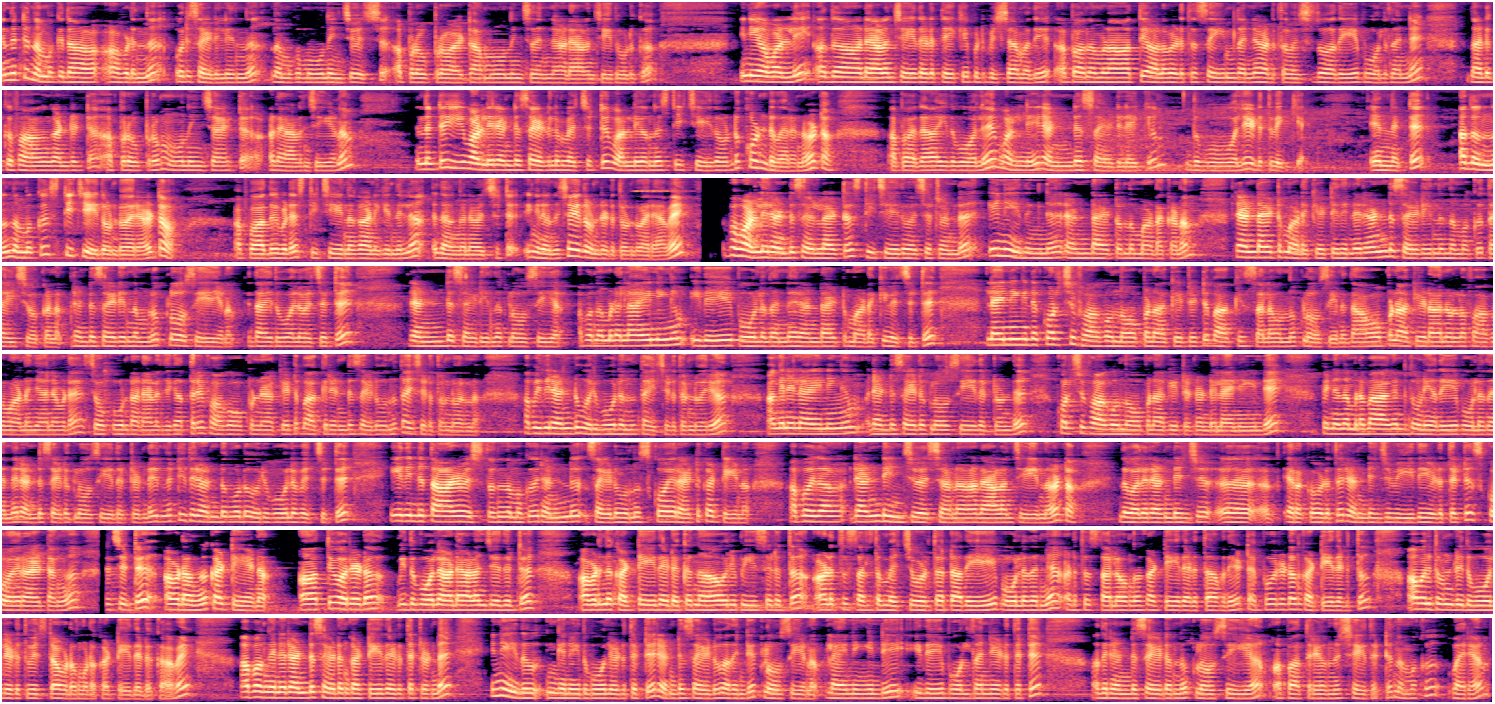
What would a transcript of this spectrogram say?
എന്നിട്ട് നമുക്കിത് അവിടുന്ന് ഒരു സൈഡിൽ നിന്ന് നമുക്ക് മൂന്ന് ഇഞ്ച് വെച്ച് അപ്പുറം ഇപ്പുറമായിട്ട് ആ മൂന്ന് ഇഞ്ച് തന്നെ അടയാളം ചെയ്ത് കൊടുക്കുക. ഇനി ആ വള്ളി അത് അടയാളം ചെയ്തെടുത്തേക്ക് പിടിപ്പിച്ചാൽ മതി. അപ്പോൾ നമ്മൾ ആദ്യം അളവെടുത്ത സെയിം തന്നെ അടുത്ത വശത്തും അതേപോലെ തന്നെ നടുക്ക് ഭാഗം കണ്ടിട്ട് അപ്പുറം ഇപ്പുറം മൂന്നിഞ്ചായിട്ട് അടയാളം ചെയ്യണം. എന്നിട്ട് ഈ വള്ളി രണ്ട് സൈഡിലും വെച്ചിട്ട് വള്ളി ഒന്ന് സ്റ്റിച്ച് ചെയ്തുകൊണ്ട് കൊണ്ടുവരണം കേട്ടോ. അപ്പോൾ അതാ ഇതുപോലെ വള്ളി രണ്ട് സൈഡിലേക്കും ഇതുപോലെ എടുത്ത് വയ്ക്കുക എന്നിട്ട് അതൊന്ന് നമുക്ക് സ്റ്റിച്ച് ചെയ്തുകൊണ്ട് വരാം കേട്ടോ. അപ്പോൾ അതിവിടെ സ്റ്റിച്ച് ചെയ്യുന്ന കാണിക്കുന്നില്ല. ഇതങ്ങനെ വെച്ചിട്ട് ഇങ്ങനെ ഒന്ന് ചെയ്തുകൊണ്ട് എടുത്തുകൊണ്ട് വരാവേ. അപ്പോൾ വള്ളി രണ്ട് സൈഡിലായിട്ട് സ്റ്റിച്ച് ചെയ്ത് വെച്ചിട്ടുണ്ട്. ഇനി ഇതിങ്ങനെ രണ്ടായിട്ടൊന്ന് മടക്കണം. രണ്ടായിട്ട് മടക്കിയിട്ട് ഇതിന്റെ രണ്ട് സൈഡിൽ നിന്ന് നമുക്ക് തയ്ച്ച് വെക്കണം. രണ്ട് സൈഡിൽ നിന്ന് നമ്മൾ ക്ലോസ് ചെയ്യണം. ഇതാ ഇതുപോലെ വെച്ചിട്ട് രണ്ട് സൈഡിൽ നിന്ന് ക്ലോസ് ചെയ്യുക. അപ്പോൾ നമ്മുടെ ലൈനിങ്ങും ഇതേപോലെ തന്നെ രണ്ടായിട്ട് മടക്കി വെച്ചിട്ട് ലൈനിങ്ങിന്റെ കുറച്ച് ഭാഗം ഒന്ന് ഓപ്പൺ ആക്കിയിട്ടിട്ട് ബാക്കി സ്ഥലം ഒന്ന് ക്ലോസ് ചെയ്യണം ആ ഓപ്പൺ ആക്കി ഇടാനുള്ള ഭാഗമാണ് ഞാനവിടെ ചോക്ക് കൊണ്ട് അടയാളം ചെയ്യുക. അത്രയും ഭാഗം ഓപ്പൺ ആക്കിയിട്ട് ബാക്കി രണ്ട് സൈഡും ഒന്ന് തയ്ച്ചെടുത്തുകൊണ്ട് വരണം. അപ്പോൾ ഇത് രണ്ടും ഒരുപോലെ ഒന്ന് തയ്ച്ചെടുത്തുകൊണ്ട് വരിക. അങ്ങനെ ലൈനിങ്ങും രണ്ട് സൈഡ് ക്ലോസ് ചെയ്തിട്ടുണ്ട്. കുറച്ച് ഭാഗം ഒന്ന് ഓപ്പൺ ആക്കിയിട്ടിട്ടുണ്ട് ലൈനിങ്ങിന്റെ പിന്നെ നമ്മുടെ ബാഗിന്റെ തുണി അതേപോലെ തന്നെ രണ്ട് സൈഡ് ക്ലോസ് ചെയ്തിട്ടുണ്ട്. എന്നിട്ട് ഇത് രണ്ടും കൂടെ ഒരുപോലെ വെച്ചിട്ട് ഇതിന്റെ താഴെ വശത്തുനിന്ന് നമുക്ക് രണ്ട് സൈഡും ഒന്ന് സ്ക്വയറായിട്ട് കട്ട് ചെയ്യണം. അപ്പോൾ ഇതാ രണ്ട് ഇഞ്ച് വെച്ചാണ് അടയാളം ചെയ്യുന്നത് കേട്ടോ. ഇതുപോലെ രണ്ടിഞ്ച് ഇറക്കം എടുത്ത് രണ്ടിഞ്ച് വീതി എടുത്തിട്ട് സ്ക്വയറായിട്ട് അങ്ങ് വെച്ചിട്ട് അവിടെ അങ്ങ് കട്ട് ചെയ്യണം. ആദ്യം ഒരിടം ഇതുപോലെ അടയാളം ചെയ്തിട്ട് അവിടുന്ന് കട്ട് ചെയ്തെടുക്കുന്ന ആ ഒരു പീസ് എടുത്ത് അടുത്ത സ്ഥലത്തും വെച്ച് കൊടുത്തിട്ട് അതേപോലെ തന്നെ അടുത്ത സ്ഥലം അങ്ങ് കട്ട് ചെയ്തെടുത്താൽ മതി കേട്ടോ. ഇപ്പോൾ ഒരിടം കട്ട് ചെയ്തെടുത്ത് ആ ഒരു തുണ്ട് ഇതുപോലെ എടുത്ത് വെച്ചിട്ട് അവിടെ കൂടെ കട്ട് ചെയ്തെടുക്കാവേ. അപ്പോൾ അങ്ങനെ രണ്ട് സൈഡും കട്ട് ചെയ്തെടുത്തിട്ടുണ്ട് ഇനി ഇത് ഇങ്ങനെ ഇതുപോലെ എടുത്തിട്ട് രണ്ട് സൈഡും അതിന്റെ ക്ലോസ് ചെയ്യണം. ലൈനിങ്ങിന്റെ ഇതേപോലെ തന്നെ എടുത്തിട്ട് അത് രണ്ട് സൈഡൊന്ന് ക്ലോസ് ചെയ്യാം. അപ്പോൾ അത്രയൊന്ന് ചെയ്തിട്ട് നമുക്ക് വരാം.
